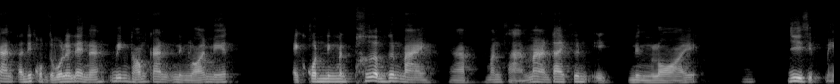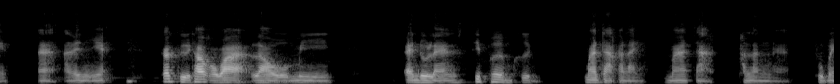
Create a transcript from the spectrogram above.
กันอันนี้ผมสมมติเล่นๆนะวิ่งพร้อมกันหนึ่งร้อยเมตรไอคนหนึ่งมันเพิ่มขึ้นไปนะครับ มันสามารถได้ขึ้นอีกหนึ่งร้อยยี่สิบเมตรอ่าอะไรอย่างเงี้ยก็คือเท่ากับว่าเรามี endurance ที่เพิ่มขึ้น มาจากอะไร มาจากพลังงาน ถูกไหม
